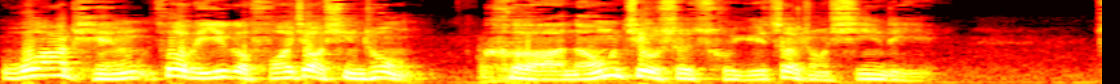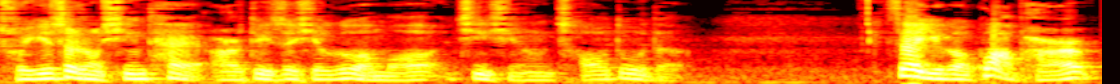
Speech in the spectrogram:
吴阿平作为一个佛教信众，可能就是处于这种心理。处于这种心态而对这些恶魔进行超度的。再一个挂牌儿，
